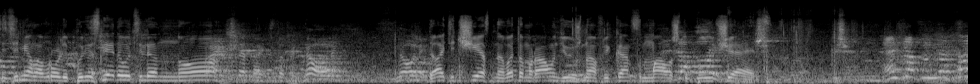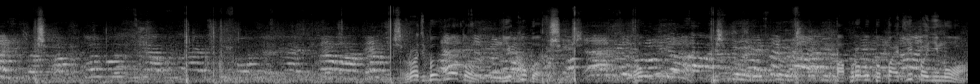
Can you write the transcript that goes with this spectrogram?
Сетимела в роли преследователя, но... Давайте честно, в этом раунде у южноафриканца мало что получается. Вроде бы вот он, Якубов. Попробуй попади по нему.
